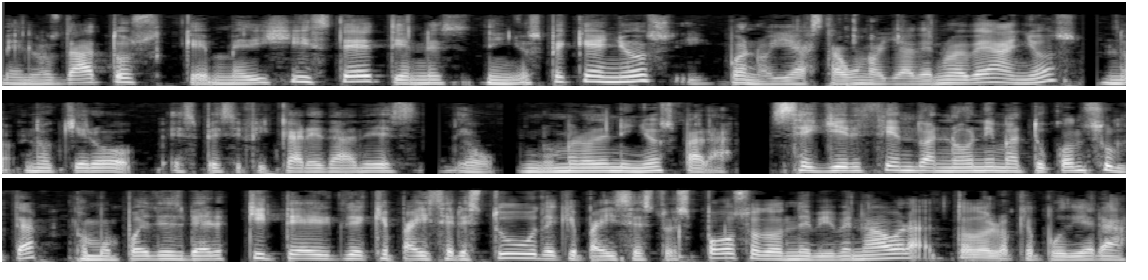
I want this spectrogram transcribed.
en los datos que me dijiste, tienes niños pequeños y bueno, ya hasta uno ya de nueve años. No, no quiero especificar edades o número de niños para seguir siendo anónima tu consulta. Como puedes ver, quité de qué país eres tú, de qué país es tu esposo, dónde viven ahora, todo lo que pudiera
